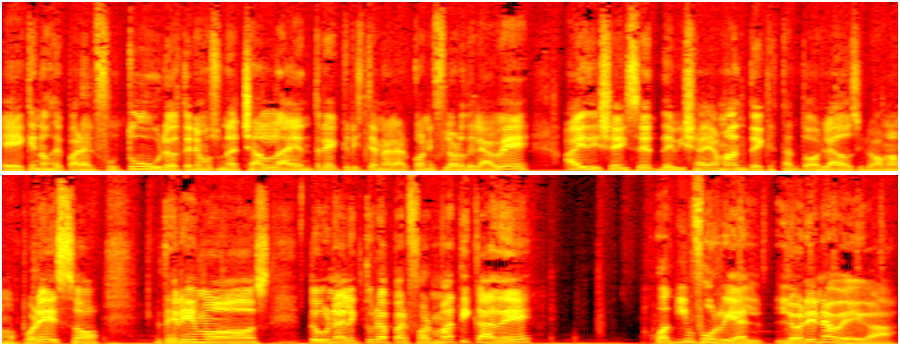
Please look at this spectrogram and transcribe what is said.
eh, qué nos depara el futuro. Tenemos una charla entre Cristian Alarcón y Flor de la B, hay DJ set de Villa Diamante, que está en todos lados y lo amamos por eso. Tenemos toda una lectura performática de Joaquín Furriel, Lorena Vega,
